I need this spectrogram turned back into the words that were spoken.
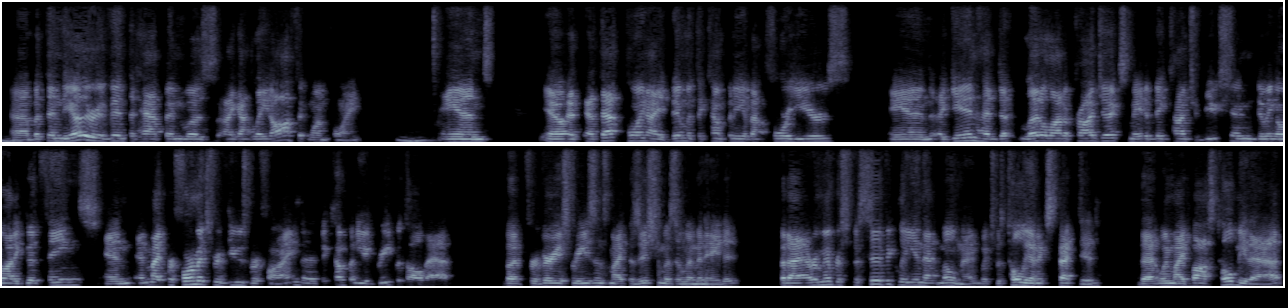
Mm-hmm. Uh, but then the other event that happened was I got laid off at one point. Mm-hmm. and you know at, at that point I had been with the company about four years and again had led a lot of projects made a big contribution doing a lot of good things and and my performance reviews were fine. The, the company agreed with all that but for various reasons my position was eliminated. But I, I remember specifically in that moment which was totally unexpected that when my boss told me that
